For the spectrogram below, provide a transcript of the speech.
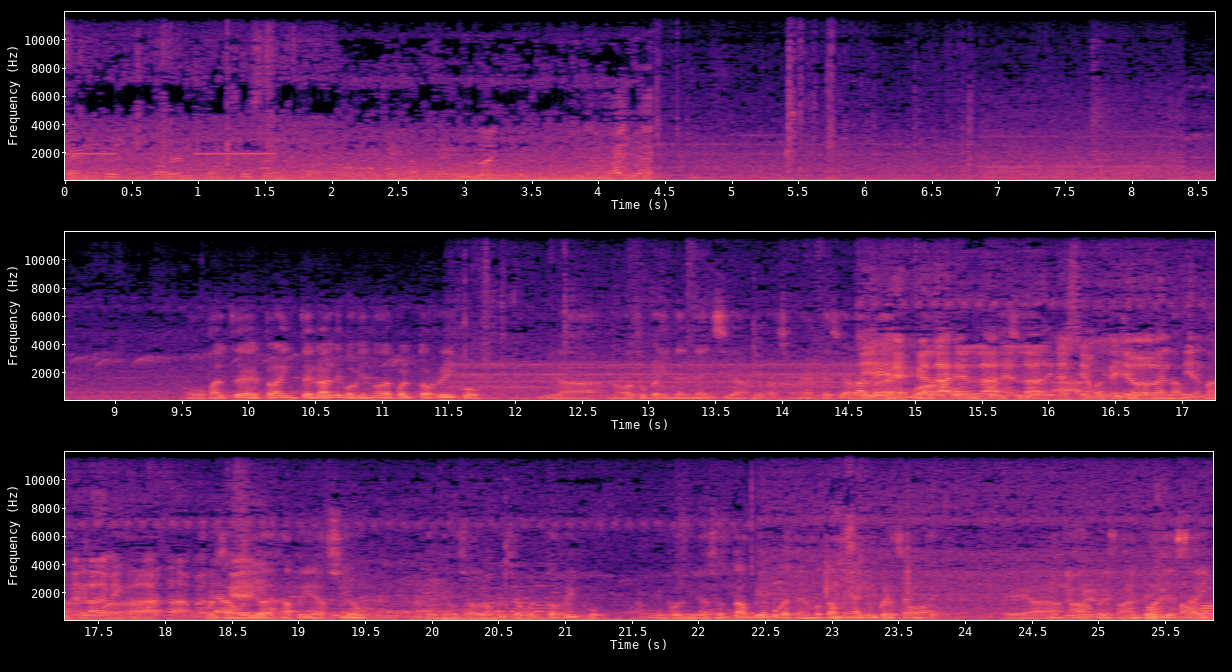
20, 40, como parte del plan integral del gobierno de Puerto Rico y la nueva superintendencia de operaciones especiales. Sí, es que la- es la- dirección que yo entiendo que es la de mi casa, Fuerza que- Unida de del negociado de la Policía de Puerto Rico, en coordinación también, porque tenemos también aquí presente eh, a, a personal de este site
